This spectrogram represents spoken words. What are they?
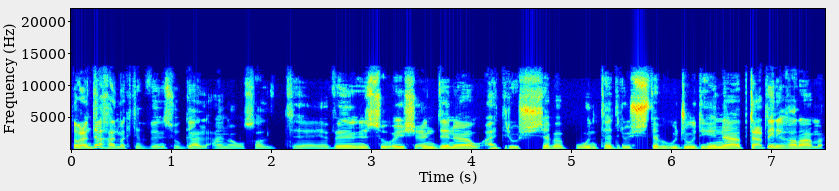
طبعا دخل مكتب فينس وقال أنا وصلت آه، يا فينس وإيش عندنا وأدري وش السبب وأنت تدري وش سبب وجودي هنا. بتعطيني غرامة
